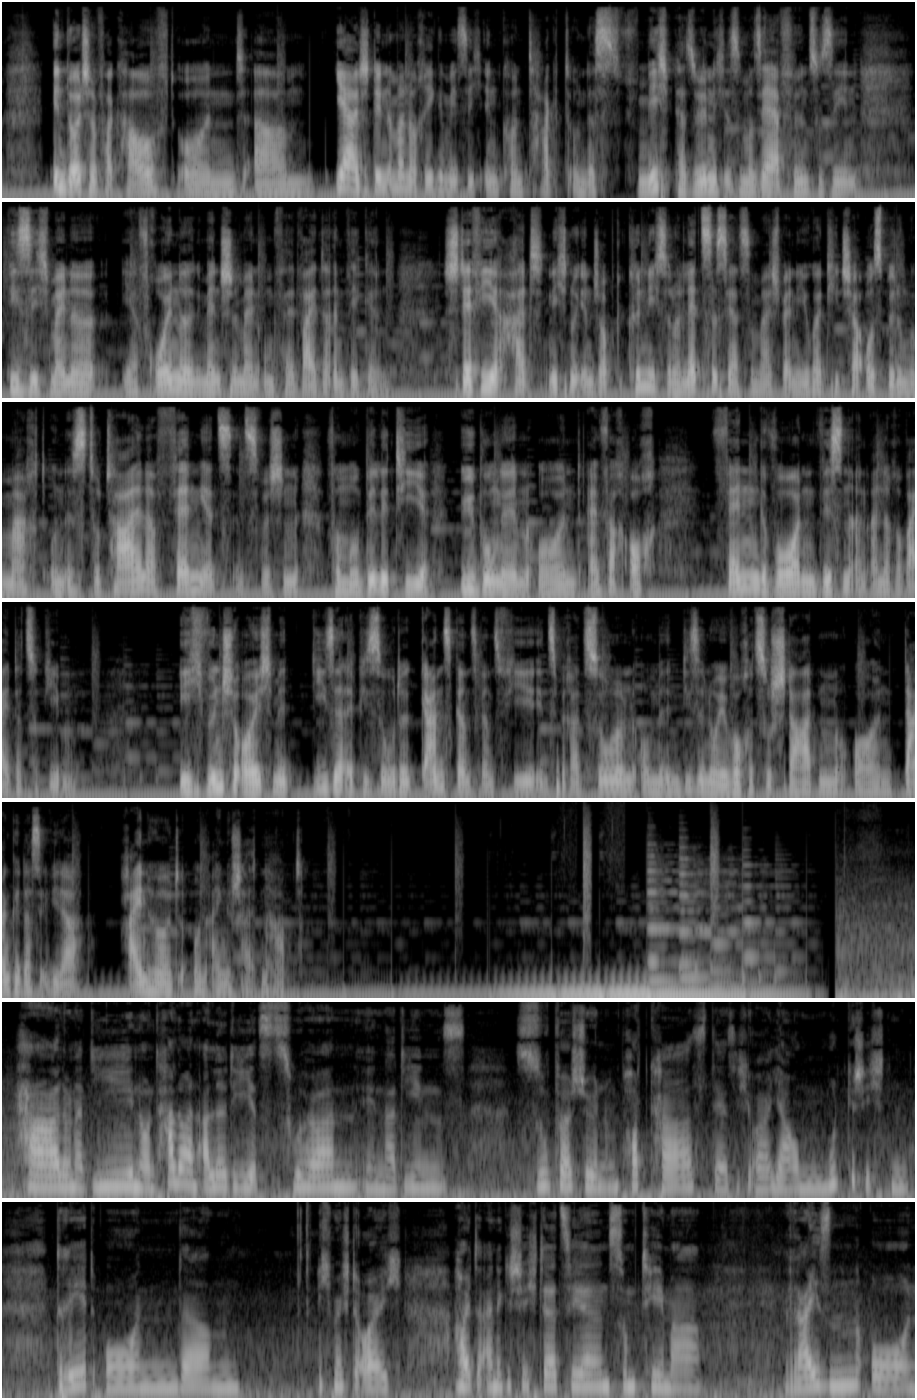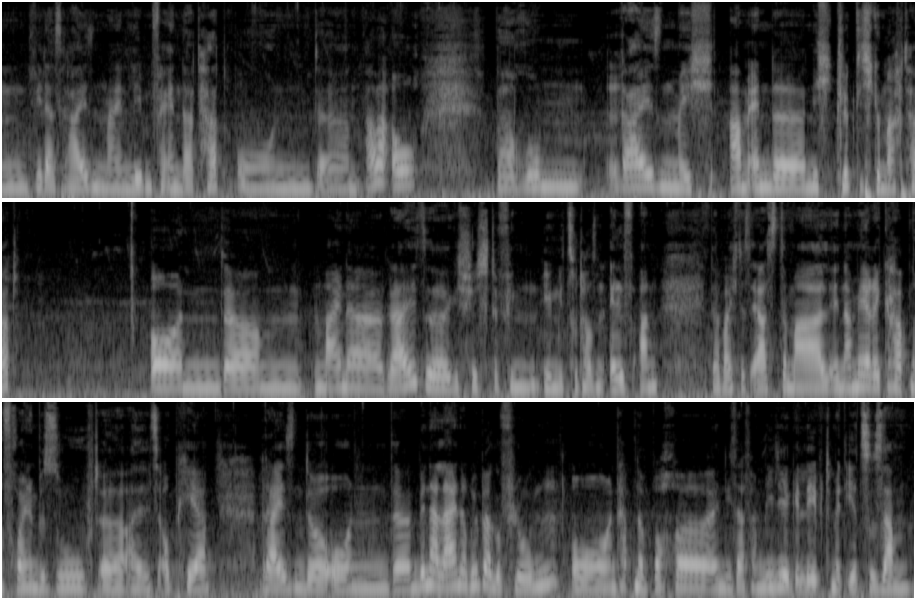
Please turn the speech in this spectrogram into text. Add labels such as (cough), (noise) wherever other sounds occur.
in Deutschland verkauft und ähm, ja, stehen immer noch regelmäßig in Kontakt. Und das für mich persönlich ist immer sehr erfüllend zu sehen, wie sich meine ja, Freunde, die Menschen in meinem Umfeld weiterentwickeln. Steffi hat nicht nur ihren Job gekündigt, sondern letztes Jahr zum Beispiel eine Yoga-Teacher-Ausbildung gemacht und ist totaler Fan jetzt inzwischen von Mobility-Übungen und einfach auch Fan geworden, Wissen an andere weiterzugeben. Ich wünsche euch mit dieser Episode ganz, ganz, ganz viel Inspiration, um in diese neue Woche zu starten und danke, dass ihr wieder reinhört und eingeschalten habt. Hallo Nadine und hallo an alle, die jetzt zuhören in Nadines super schönen Podcast, der sich ja um Mutgeschichten dreht. Und ähm, ich möchte euch heute eine Geschichte erzählen zum Thema Reisen und wie das Reisen mein Leben verändert hat. Und ähm, aber auch warum Reisen mich am Ende nicht glücklich gemacht hat. Und ähm, meine Reisegeschichte fing irgendwie 2011 an. Da war ich das erste Mal in Amerika, habe eine Freundin besucht äh, als Au pair. Reisende und äh, bin alleine rübergeflogen und habe eine Woche in dieser Familie gelebt mit ihr zusammen.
